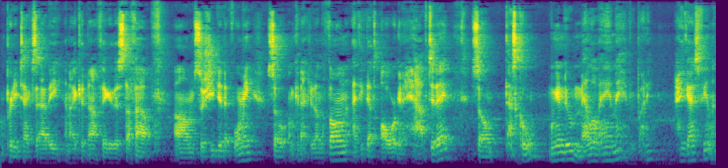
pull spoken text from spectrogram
I'm pretty tech savvy and I could not figure this stuff out. Um, so she did it for me. So I'm connected on the phone. I think that's all we're gonna have today. So that's cool. We're gonna do mellow AMA, everybody. How you guys feeling?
